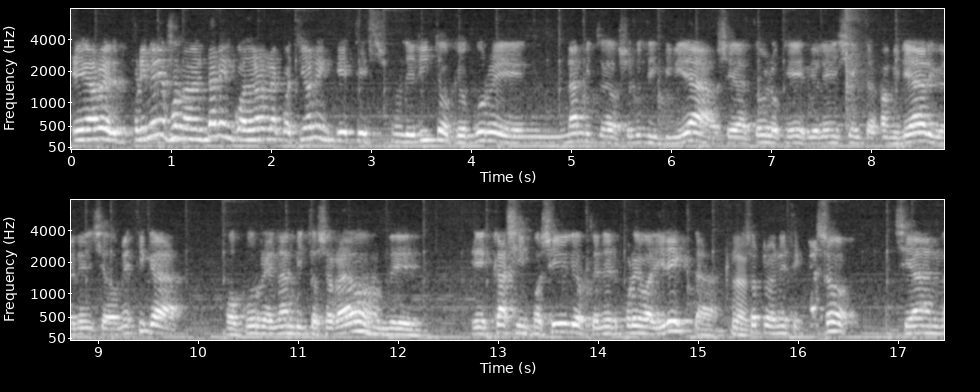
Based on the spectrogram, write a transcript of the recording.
Eh, a ver, primero es fundamental encuadrar la cuestión en que este es un delito que ocurre en un ámbito de absoluta intimidad, o sea, todo lo que es violencia intrafamiliar y violencia doméstica ocurre en ámbitos cerrados donde es casi imposible obtener prueba directa. Nosotros en este caso se han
